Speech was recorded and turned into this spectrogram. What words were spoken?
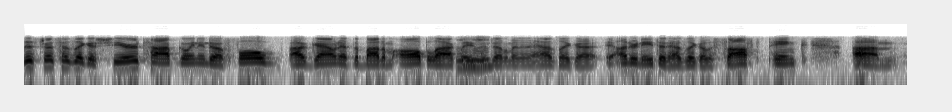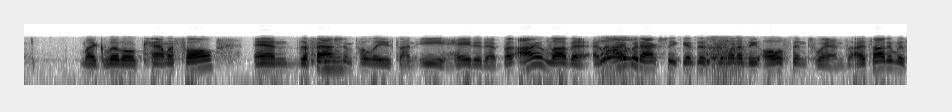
this dress has like a sheer top going into a full uh, gown at the bottom all black ladies Mhm. and gentlemen and it has like a underneath it has like a soft pink um like little camisole and the fashion police on E hated it but I love it and I would actually give this to one of the Olsen twins I thought it was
